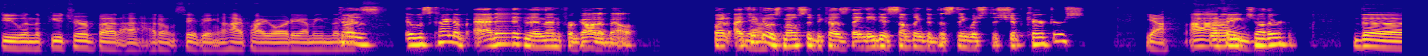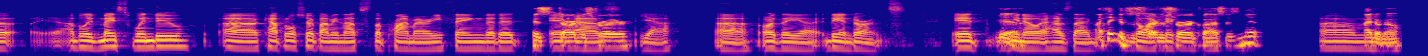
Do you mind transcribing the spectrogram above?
do in the future, but I, I don't see it being a high priority. I mean, because next, it was kind of added and then forgot about. But I think Yeah. it was mostly because they needed something to distinguish the ship characters yeah, I, I think each other. the I believe Mace Windu uh capital ship. I mean, that's the primary thing that it His it Star has- Destroyer. yeah, uh, or the uh, the Endurance. It Yeah. you know it has that. I think it's a Star Destroyer class, isn't it? Um, I don't know.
